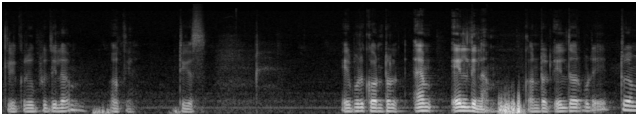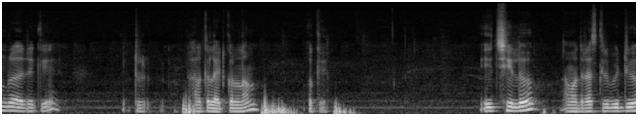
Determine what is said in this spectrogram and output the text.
ক্লিক করে উপরে দিলাম ওকে ঠিক আছে। এরপরে কন্ট্রোল এম এল দিলাম। কন্ট্রোল এল দেওয়ার পরে একটু আমরা এটাকে একটু হালকা লাইট করলাম ওকে এই ছিল আমাদের আজকের ভিডিও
